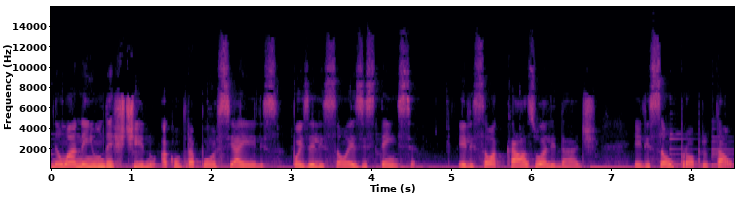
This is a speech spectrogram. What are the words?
Não há nenhum destino a contrapor-se a eles, pois eles são a existência, eles são a casualidade, eles são o próprio tal.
